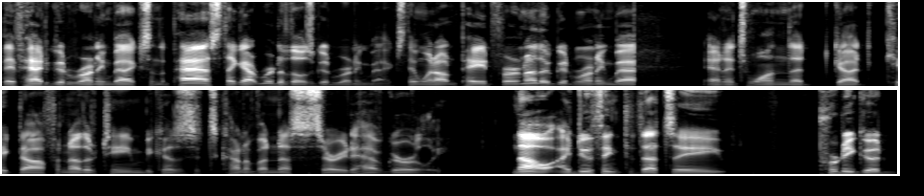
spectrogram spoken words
They've had good running backs in the past. They got rid of those good running backs. They went out and paid for another good running back, and it's one that got kicked off another team because it's kind of unnecessary to have Gurley. Now, I do think that that's a pretty good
